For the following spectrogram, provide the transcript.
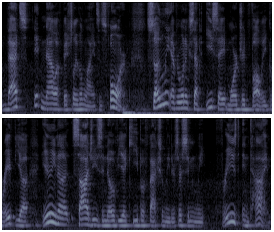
That's it now officially the alliance's form. Suddenly everyone except Issei, Mordred, Vali, Grayfia, Irina, Saji, Xenovia, Kiba faction leaders are seemingly freezed in time.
